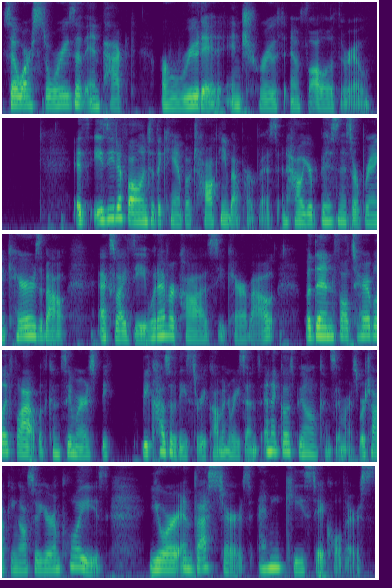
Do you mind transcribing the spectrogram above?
so our stories of impact are rooted in truth and follow through. It's easy to fall into the camp of talking about purpose and how your business or brand cares about XYZ, whatever cause you care about, but then fall terribly flat with consumers be- because of these three common reasons. And it goes beyond consumers. We're talking also your employees, your investors, any key stakeholders.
